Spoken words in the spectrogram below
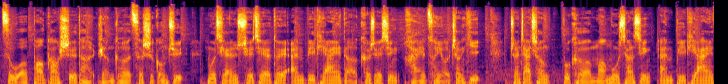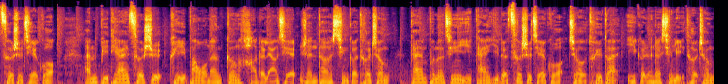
自我报告式的人格测试工具。目前，学界对 MBTI 的科学性还存有争议。专家称，不可盲目相信 MBTI 测试结果。MBTI 测试可以帮我们更好地了解人的性格特征，但不能仅以单一的测试结果就推断一个人的心理特征。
